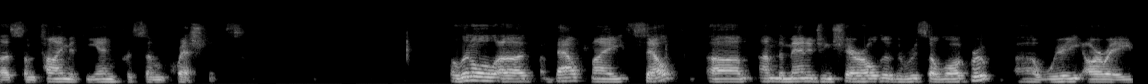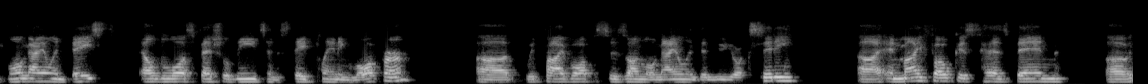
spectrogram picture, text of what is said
uh, some time at the end for some questions. A little uh, about myself. Um, I'm the managing shareholder of the Russo Law Group. Uh, we are a Long Island based elder law special needs and estate planning law firm uh, with five offices on Long Island and New York City. Uh, and my focus has been uh,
